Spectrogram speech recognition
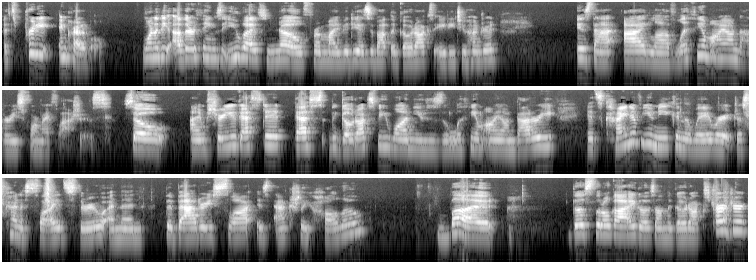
It's pretty incredible. One of the other things that you guys know from my videos about the Godox AD200 is that I love lithium ion batteries for my flashes. So I'm sure you guessed it. Yes, the Godox V1 uses the lithium ion battery. It's kind of unique in the way where it just kind of slides through and then the battery slot is actually hollow, but this little guy goes on the Godox charger,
